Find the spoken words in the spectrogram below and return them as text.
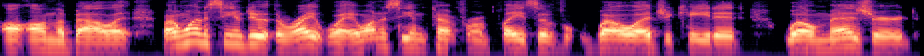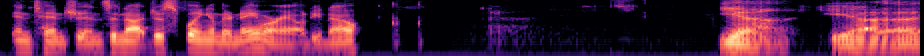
on the ballot, but I want to see him do it the right way. I want to see him come from a place of well educated, well measured intentions and not just flinging their name around, you know? Yeah, yeah,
